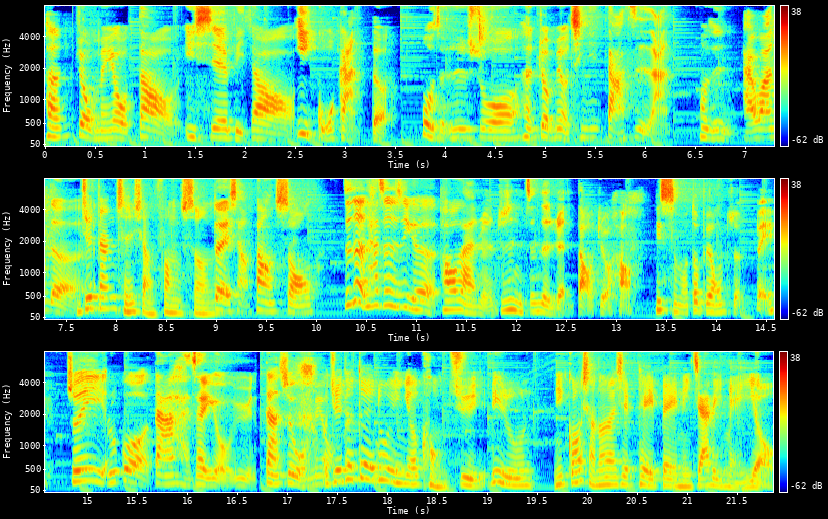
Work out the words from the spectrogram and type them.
很久没有到一些比较异国感的，或者是说很久没有亲近大自然，或者台湾的你就单纯想放松，，对想放松。真的，他真的是一个超懒人，就是你真的忍到就好，你什么都不用准备。所以，如果大家还在犹豫，但是我没有，我觉得对露营有恐惧，例如你光想到那些配备，你家里没有，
